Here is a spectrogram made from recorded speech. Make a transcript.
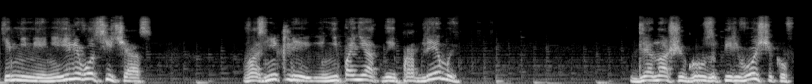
тем не менее, или вот сейчас – возникли непонятные проблемы для наших грузоперевозчиков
